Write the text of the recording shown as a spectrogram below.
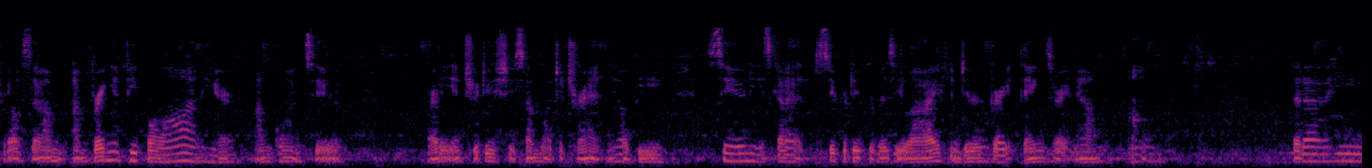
But also, I'm, I'm bringing people on here. I'm going to already introduce you somewhat to Trent. He'll be soon. He's got a super duper busy life and doing great things right now. Um, but uh, he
